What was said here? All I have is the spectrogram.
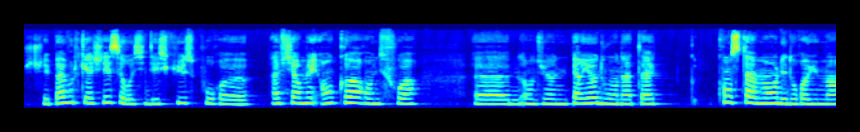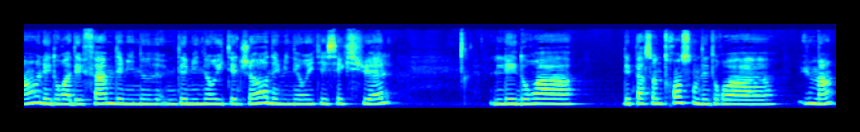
je vais pas vous le cacher, c'est aussi d'excuses pour euh, affirmer encore une fois, euh, dans une période où on attaque constamment les droits humains, les droits des femmes, des, des minorités de genre, des minorités sexuelles, les droits des personnes trans sont des droits humains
